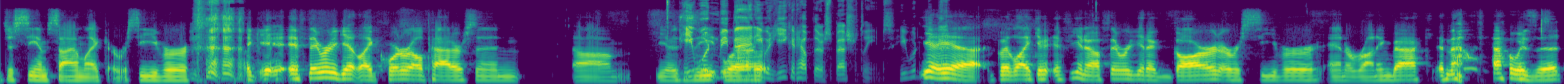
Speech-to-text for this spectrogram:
just see him sign like a receiver. like if they were to get like Cordarrelle Patterson, um, you know, He wouldn't be bad. He would. He could help their special teams. He wouldn't. Yeah, yeah, but like if, if you know if they were to get a guard, a receiver, and a running back, and that that was it,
